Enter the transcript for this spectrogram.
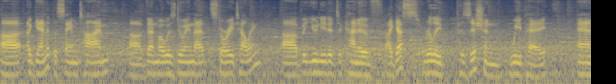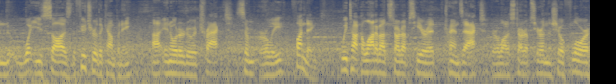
Uh, again, at the same time, uh, Venmo was doing that storytelling, uh, but you needed to kind of, I guess, really position WePay and what you saw as the future of the company uh, in order to attract some early funding. We talk a lot about startups here at Transact. There are a lot of startups here on the show floor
